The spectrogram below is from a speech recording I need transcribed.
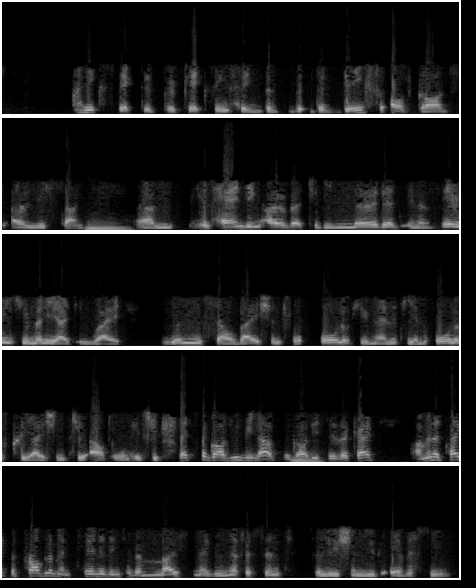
unexpected, perplexing thing the, the, the death of God's only Son, mm. um, his handing over to be murdered in a very humiliating way, wins salvation for all of humanity and all of creation throughout all history. That's the God who we love, the God mm. who says, okay, I'm going to take the problem and turn it into the most magnificent solution you've ever seen.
